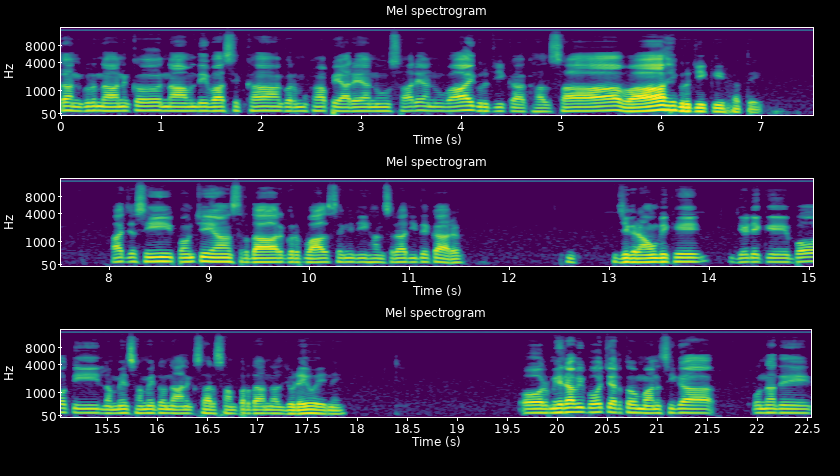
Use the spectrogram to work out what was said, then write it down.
ਧੰਨ ਗੁਰੂ ਨਾਨਕ, ਨਾਮ ਦੇਵਾ ਸਿੱਖਾਂ, ਗੁਰਮੁਖਾਂ ਪਿਆਰਿਆਂ ਨੂੰ, ਸਾਰਿਆਂ ਨੂੰ ਵਾਹਿਗੁਰੂ ਜੀ ਕਾ ਖਾਲਸਾ, ਵਾਹਿਗੁਰੂ ਜੀ ਕੀ ਫਤਿਹ। ਅੱਜ ਅਸੀਂ ਪਹੁੰਚੇ ਹਾਂ ਸਰਦਾਰ ਗੁਰਪਾਲ ਸਿੰਘ ਜੀ ਹੰਸਰਾ ਜੀ ਦੇ ਘਰ, ਜਗਰਾਉਂ ਵਿਖੇ, ਜਿਹੜੇ ਕਿ ਬਹੁਤ ਹੀ ਲੰਮੇ ਸਮੇਂ ਤੋਂ ਨਾਨਕਸਰ ਸੰਪਰਦਾ ਨਾਲ ਜੁੜੇ ਹੋਏ ਨੇ। ਔਰ ਮੇਰਾ ਵੀ ਬਹੁਤ ਚਿਰ ਤੋਂ ਮਨ ਸੀਗਾ ਉਹਨਾਂ ਦੇ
